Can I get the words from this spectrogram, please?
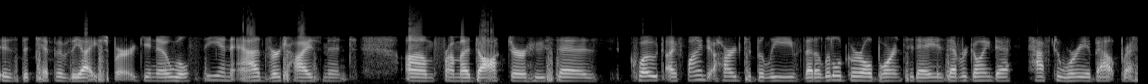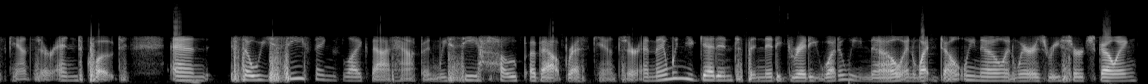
is the tip of the iceberg. You know, we'll see an advertisement um, from a doctor who says, quote, I find it hard to believe that a little girl born today is ever going to have to worry about breast cancer, end quote. And so we see things like that happen. We see hope about breast cancer. And then when you get into the nitty gritty, what do we know and what don't we know and where is research going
